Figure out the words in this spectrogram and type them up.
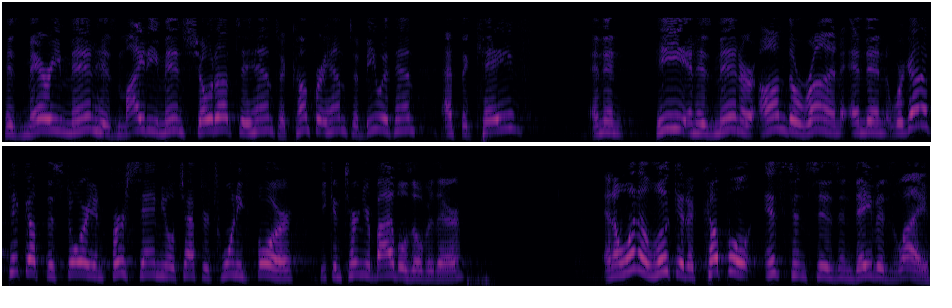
his merry men, his mighty men showed up to him to comfort him, to be with him at the cave. And then he and his men are on the run. And then we're going to pick up the story in 1 Samuel chapter 24. You can turn your Bibles over there. And I want to look at a couple instances in David's life.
